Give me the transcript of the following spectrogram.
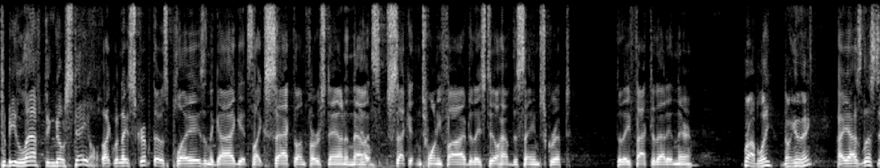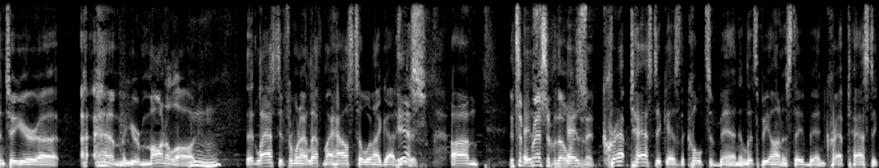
to be left and go stale. Like when they script those plays and the guy gets like sacked on first down and now Yeah. it's second and 25, do they still have the same script? Do they factor that in there? Probably, don't you think? Hey, I was listening to your uh, your monolog that lasted from when I left my house till when I got Mm-hmm. Yes. here. Um, It's impressive, though, as isn't it? Craptastic as the Colts have been, and let's be honest, they've been craptastic.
